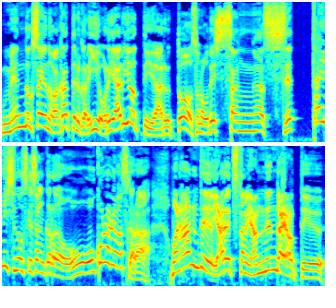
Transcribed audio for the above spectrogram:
めんどくさいの分かってるからいい、俺やるよってやると、そのお弟子さんが絶対に志の輔さんから怒られますから、お前なんでやれっつったのやんねんだよっていう、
